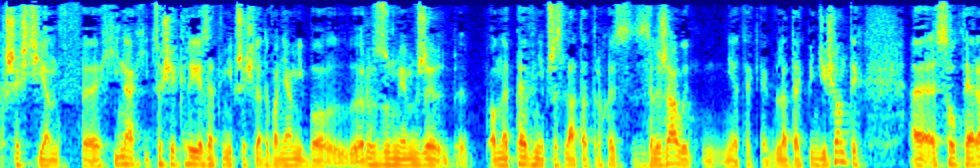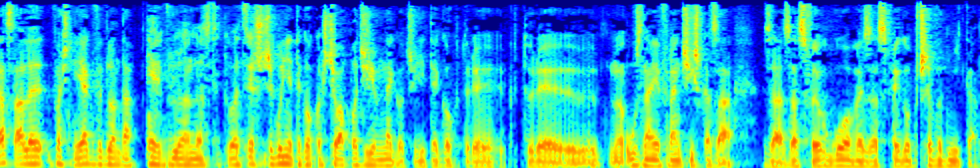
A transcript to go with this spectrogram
chrześcijan w Chinach i co się kryje za tymi prześladowaniami, bo rozumiem, że one pewnie przez lata trochę zależały, nie tak jak w latach 50 E, są teraz, ale właśnie jak wygląda, jak wygląda sytuacja szczególnie tego kościoła podziemnego, czyli tego, który, który no, uznaje Franciszka za, za, za swoją głowę, za swojego przewodnika.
